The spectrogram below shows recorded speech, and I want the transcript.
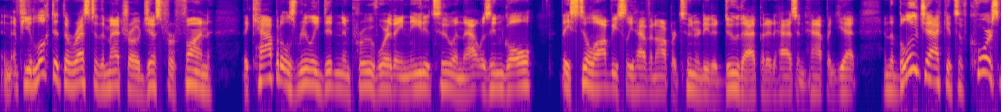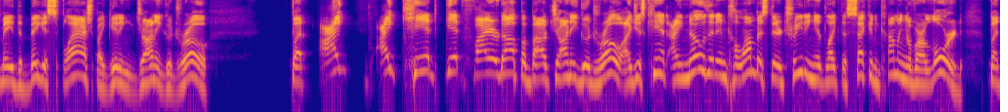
And if you looked at the rest of the Metro just for fun, the Capitals really didn't improve where they needed to, and that was in goal. They still obviously have an opportunity to do that, but it hasn't happened yet. And the Blue Jackets, of course, made the biggest splash by getting Johnny Gaudreau. But I I can't get fired up about Johnny Gaudreau. I just can't. I know that in Columbus they're treating it like the second coming of our Lord, but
